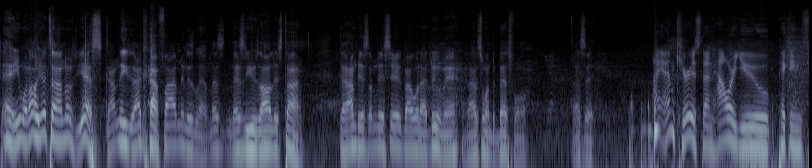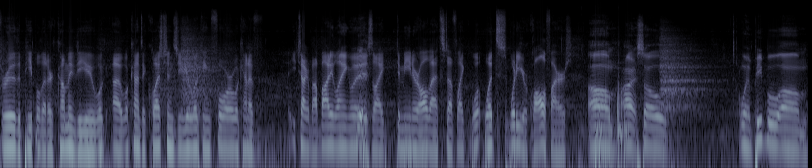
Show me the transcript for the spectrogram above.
Damn, you want all your time? Don't you? Yes, I need. I got five minutes left. Let's let's use all this time. Cause I'm just I'm just serious about what I do, man, and I just want the best for them. That's it. I am curious then, how are you picking through the people that are coming to you? What, uh, what kinds of questions are you looking for? What kind of you talk about body language, yeah. like demeanor, all that stuff. Like, what, what's what are your qualifiers? Um, all right, so when people um,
